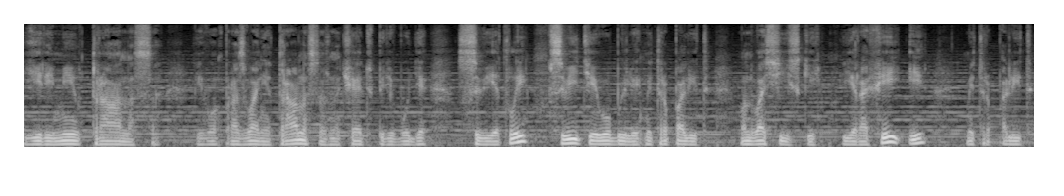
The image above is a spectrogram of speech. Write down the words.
Еремею Траноса. Его прозвание Транос означает в переводе «светлый». В свите его были митрополит Монвасийский Ерофей и митрополит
